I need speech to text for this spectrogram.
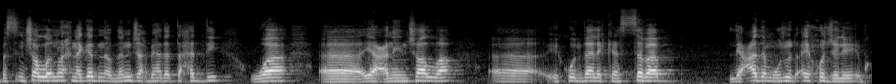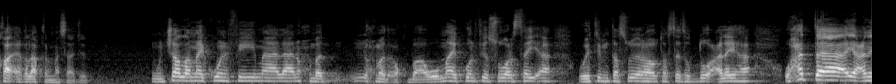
بس إن شاء الله إنه إحنا قدنا وبدنا ننجح بهذا التحدي ويعني إن شاء الله آه، يكون ذلك السبب لعدم وجود أي حجة لإبقاء إغلاق المساجد. وإن شاء الله ما يكون في ما لا نحمد يحمد عقباه وما يكون في صور سيئة ويتم تصويرها وتسليط الضوء عليها. وحتى يعني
